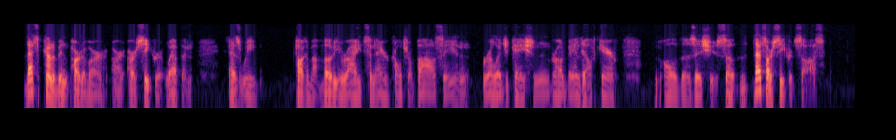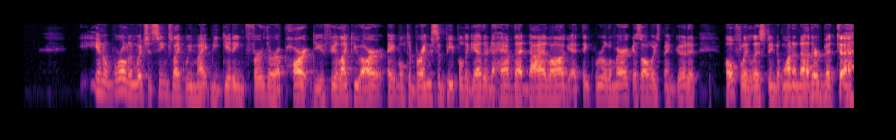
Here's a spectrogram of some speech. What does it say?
that's kind of been part of our, our, our secret weapon as we talk about voting rights and agricultural policy and rural education and broadband health care, all of those issues. So that's our secret sauce. In a world in which it seems like we might be getting further apart, do you feel like you are able to bring some people together to have that dialogue? I think rural America has always been good at hopefully listening to one another. But uh,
